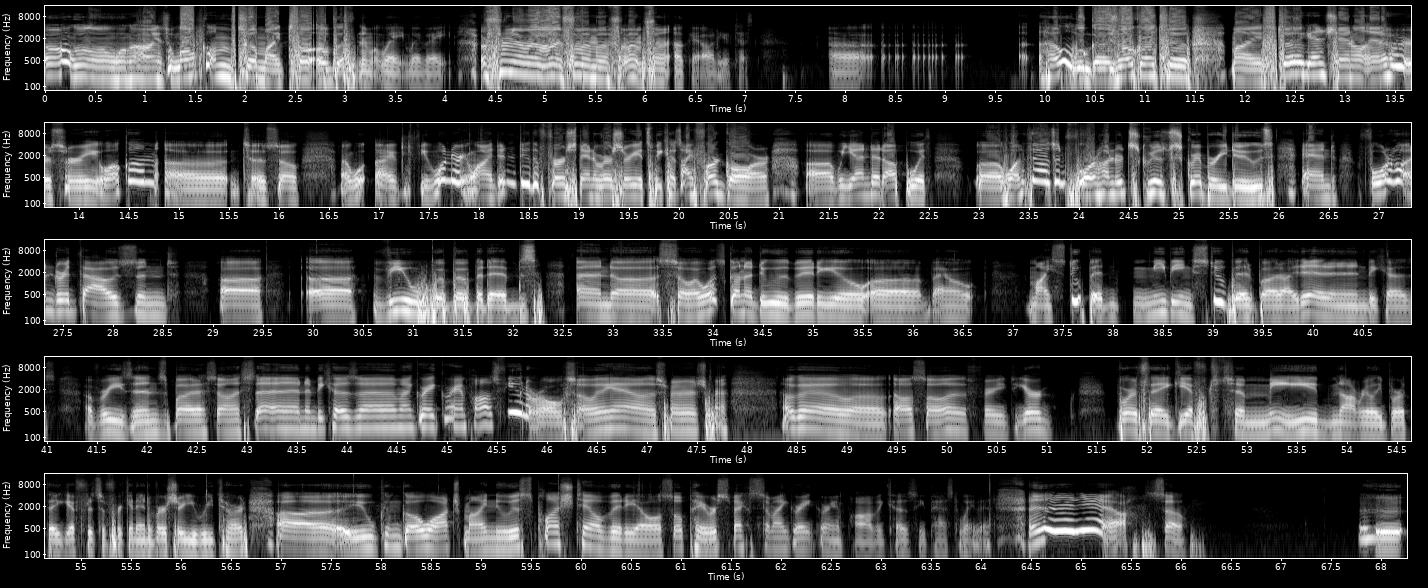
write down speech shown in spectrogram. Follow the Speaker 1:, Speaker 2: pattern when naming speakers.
Speaker 1: Oh, guys, welcome to my to- no, wait, wait, wait. okay, audio test. Uh, hello, guys. Welcome to my Still Again channel anniversary. Welcome. Uh, to so, I w- if you're wondering why I didn't do the first anniversary, it's because I forgot. Uh, we ended up with uh, 1,400 scri- scribbery doos and 400,000 uh uh view and uh so I was gonna do the video uh about my stupid me being stupid but I didn't because of reasons but so instead and because uh my great grandpa's funeral. So yeah it's okay uh, also for your birthday gift to me. Not really birthday gift, it's a freaking anniversary, you retard. Uh, you can go watch my newest plush tail video. Also, pay respects to my great grandpa because he passed away. And, yeah, so. Uh,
